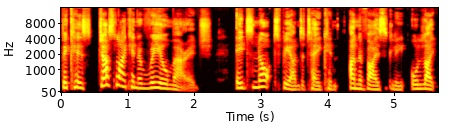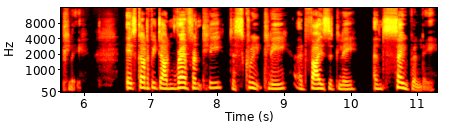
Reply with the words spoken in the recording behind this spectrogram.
Because just like in a real marriage, it's not to be undertaken unadvisedly or lightly. It's got to be done reverently, discreetly, advisedly, and soberly.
